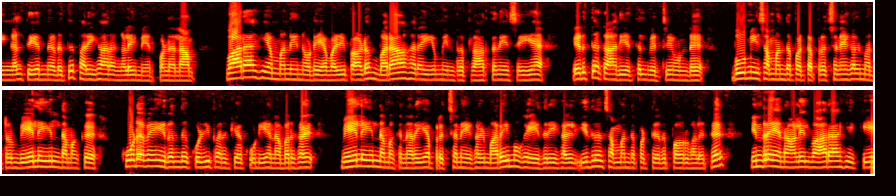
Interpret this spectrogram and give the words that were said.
நீங்கள் தேர்ந்தெடுத்து பரிகாரங்களை மேற்கொள்ளலாம். வாராகி அம்மனினுடைய வழிபாடும் வராகரையும் இன்று பிரார்த்தனை செய்ய எடுத்த காரியத்தில் வெற்றி உண்டு. பூமி சம்பந்தப்பட்ட பிரச்சனைகள் மற்றும் வேலையில் நமக்கு கூடவே இருந்து குழி பறிக்கக்கூடிய நபர்கள் வேலையில் நமக்கு நிறைய பிரச்சனைகள் மறைமுக எதிரிகள் இதில் சம்பந்தப்பட்டு இருப்பவர்களுக்கு இன்றைய நாளில் வாராகிக்கு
